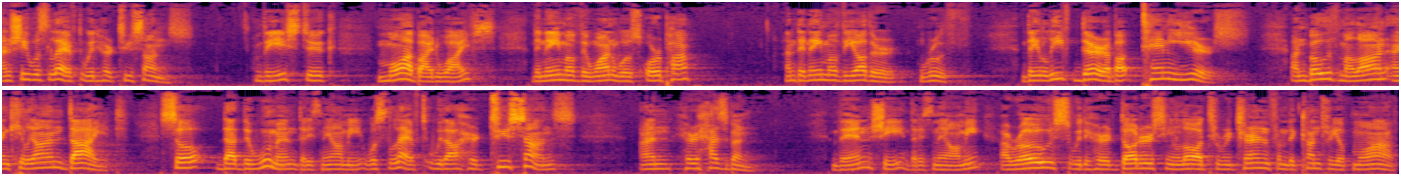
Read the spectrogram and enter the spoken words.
and she was left with her two sons. These took Moabite wives. The name of the one was Orpah, and the name of the other Ruth. They lived there about ten years, and both Mahlon and Chilion died, so that the woman, that is Naomi, was left without her two sons and her husband. Then she, that is Naomi, arose with her daughters in law to return from the country of Moab.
